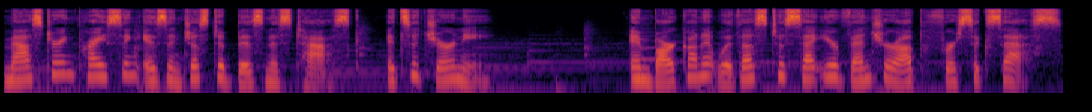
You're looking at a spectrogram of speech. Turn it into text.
Mastering pricing isn't just a business task, it's a journey. Embark on it with us to set your venture up for success.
